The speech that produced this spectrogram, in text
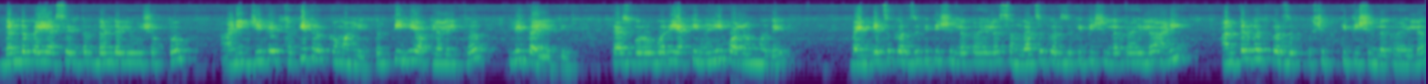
दंड काही असेल तर दंड लिहू शकतो. आणि जी काही थकीत रक्कम आहे तर तीही आपल्याला इथं लिहिता येते. त्याचबरोबर या तीनही कॉलममध्ये बँकेचं कर्ज किती शिल्लक राहिलं संघाचं कर्ज किती शिल्लक राहिलं आणि अंतर्गत कर्ज शि- किती शिल्लक राहिलं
